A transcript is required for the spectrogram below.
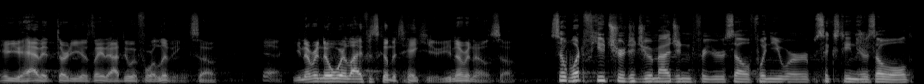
here you have it. 30 years later, I do it for a living. So yeah, you never know where life is going to take you. You never know. So. So, what future did you imagine for yourself when you were 16 years old?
